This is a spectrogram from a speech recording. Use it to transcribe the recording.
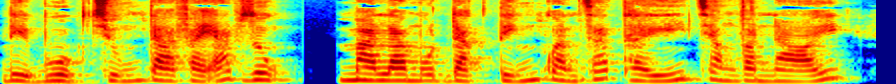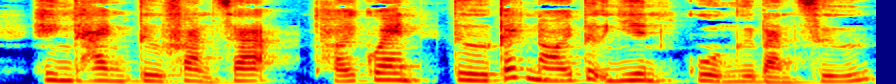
để buộc chúng ta phải áp dụng, mà là một đặc tính quan sát thấy trong văn nói, hình thành từ phản xạ, thói quen, từ cách nói tự nhiên của người bản xứ.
